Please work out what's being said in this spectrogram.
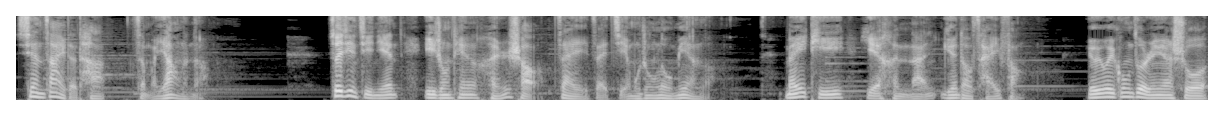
现在的他。怎么样了呢？最近几年，易中天很少再在节目中露面了，媒体也很难约到采访。有一位工作人员说，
